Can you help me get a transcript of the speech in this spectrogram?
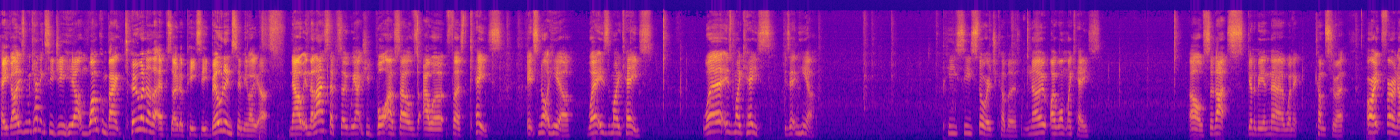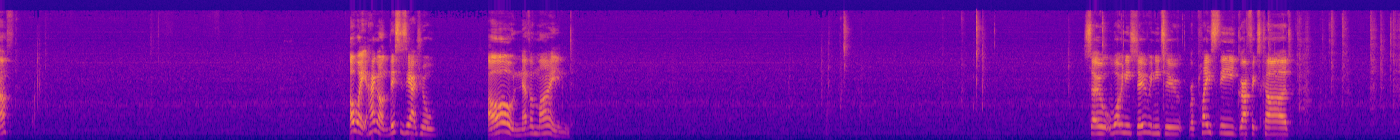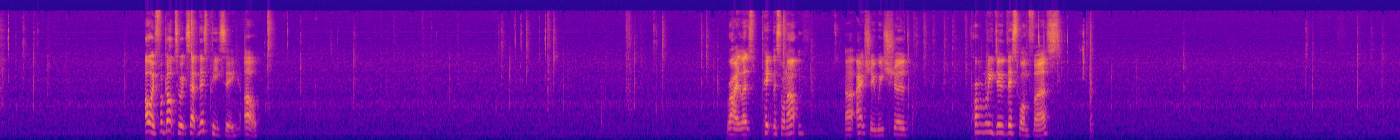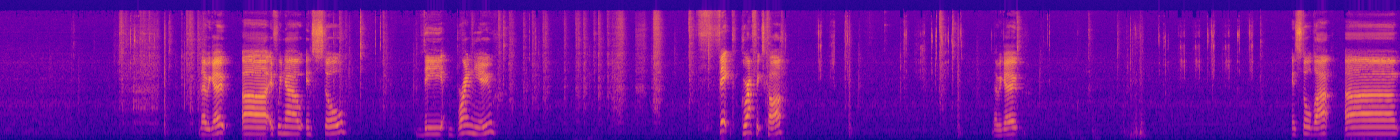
Hey guys, Mechanic CG here, and welcome back to another episode of PC Building Simulator. Now, in the last episode, we actually bought ourselves our first case. It's not here. Where is my case? Where is my case? Is it in here? PC storage cupboard. No, I want my case. Oh, so that's going to be in there when it comes to it. Alright, fair enough. Oh, wait, hang on. This is the actual... Oh, never mind. So, what we need to do, we need to replace the graphics card... Oh, I forgot to accept this PC. Oh. Right, let's pick this one up. Uh, actually, we should probably do this one first. There we go. Uh, if we now install the brand new thick graphics card. There we go. Install that. Um,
